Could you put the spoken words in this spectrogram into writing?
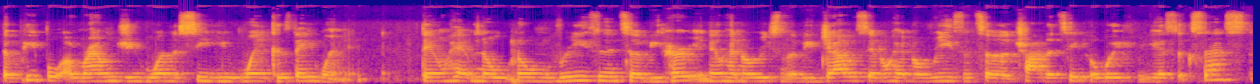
the people around you want to see you win because they winning they don't have no no reason to be hurt, and they don't have no reason to be jealous. They don't have no reason to try to take away from your success.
